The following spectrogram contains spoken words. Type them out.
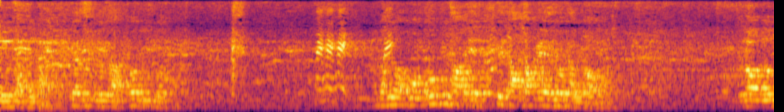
new စားဖြစ်ပါတယ်ကဲစီလို့သာဟုတ်ပြီကို Hey, hey, hey. ဒါတော့ဟိုတုံးပြထားတဲ့ပြည်သားကြောင်းလေးပြောပြလို့တော့ကျွန်တော်တို့က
